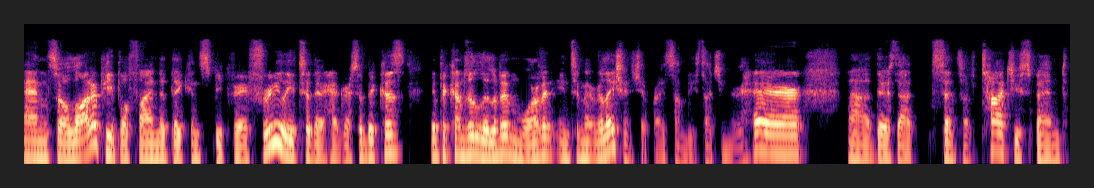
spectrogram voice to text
And so a lot of people find that they can speak very freely to their hairdresser because it becomes a little bit more of an intimate relationship, right? Somebody's touching your hair. Uh, there's that sense of touch. You spend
